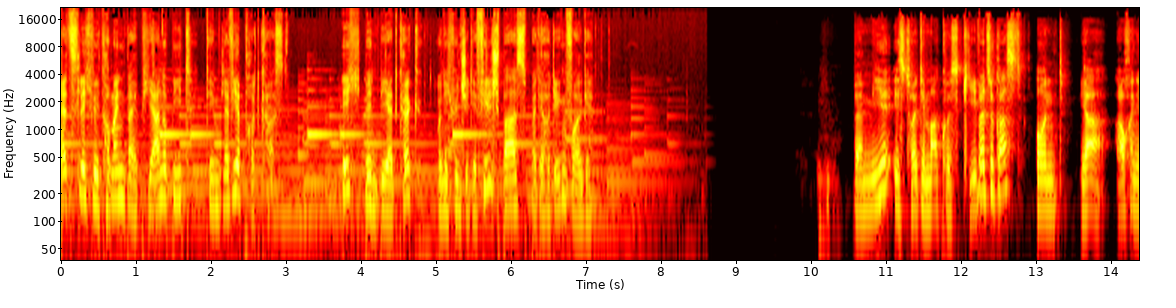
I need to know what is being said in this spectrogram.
Herzlich willkommen bei Piano Beat, dem Klavierpodcast. Ich bin Beat Köck und ich wünsche dir viel Spaß bei der heutigen Folge. Bei mir ist heute Markus Kever zu Gast und ja, auch eine,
